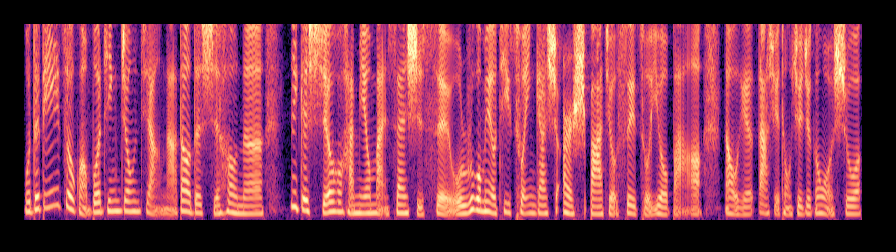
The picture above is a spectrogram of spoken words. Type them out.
我的第一座广播金钟奖拿到的时候呢。那个时候还没有满三十岁，我如果没有记错，应该是二十八九岁左右吧啊。那我个大学同学就跟我说：“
